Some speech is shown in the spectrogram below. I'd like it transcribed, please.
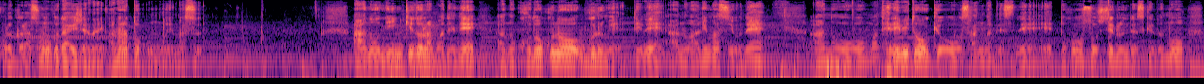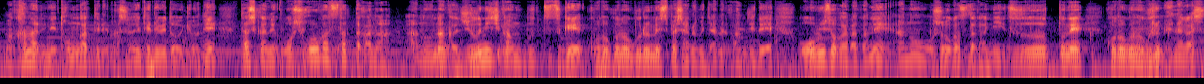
これからすごく大事じゃないかなと思います。あの人気ドラマでね「あの孤独のグルメ」ってねあのありますよね。あのまあ、テレビ東京さんがですね、えっと、放送してるんですけども、まあ、かなりねとんがって出ますよねテレビ東京ね。確かねお正月だったかな。あのなんか12時間ぶっつけ孤独のグルメスペシャルみたいな感じで大晦日だかねあのお正月だかにずっとね孤独のグルメ流し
